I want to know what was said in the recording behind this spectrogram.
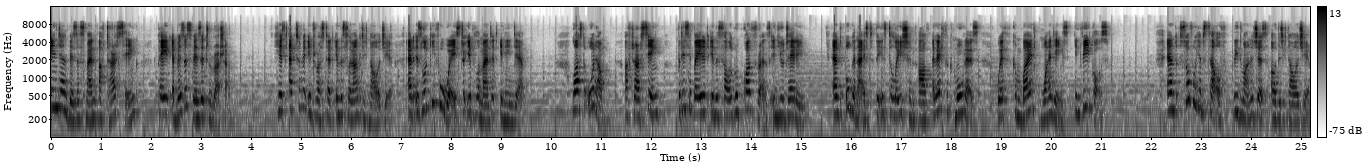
Indian businessman Avtar Singh paid a business visit to Russia. He is actively interested in the Slavyanka technology and is looking for ways to implement it in India. Last autumn, Avtar Singh participated in the Solar Group conference in New Delhi and organized the installation of electric motors with combined windings in vehicles and saw for himself the advantages of the technology.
